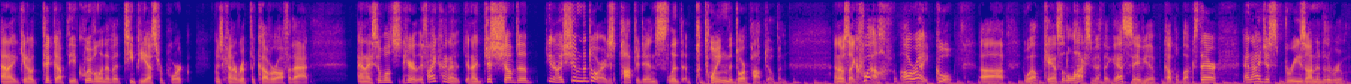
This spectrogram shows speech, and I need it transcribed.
and I, you know, pick up the equivalent of a TPS report and just kind of rip the cover off of that. And I said, well, here, if I kind of, and I just shoved a, you know, I shimmed the door. I just popped it in, slid, twing, the door popped open. And I was like, well, all right, cool. Uh, well, cancel the locksmith, I guess, save you a couple bucks there. And I just breeze on into the room.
